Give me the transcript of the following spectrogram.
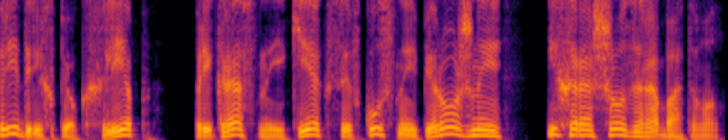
Фридрих пек хлеб, прекрасные кексы, вкусные пирожные и хорошо зарабатывал.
